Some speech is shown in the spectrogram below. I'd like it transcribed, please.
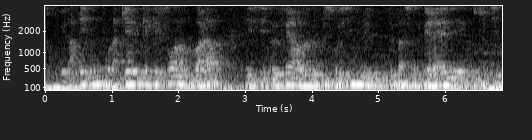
Trouver la raison pour laquelle, quelle qu'elle soit, voilà, et essayer de le faire euh, le plus possible, de façon pérenne et constructive.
